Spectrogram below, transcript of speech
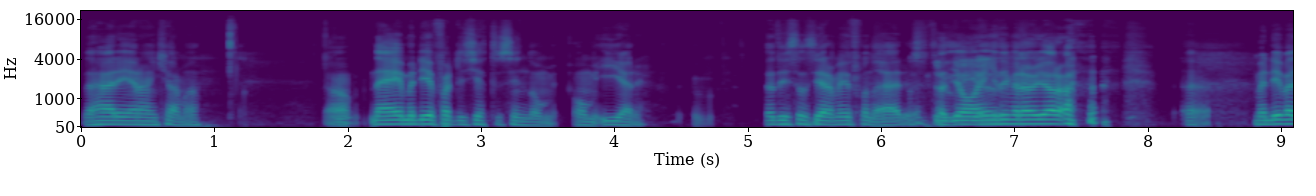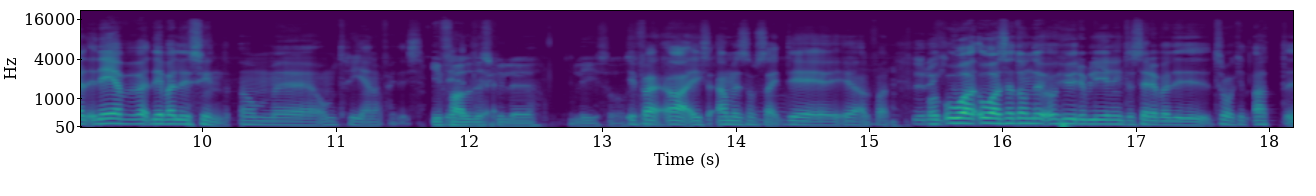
Det här är eran karma. Ja. Nej men det är faktiskt jättesynd om, om er. Jag distanserar mig från det här, Jag sitter för att jag har ingenting med det att göra. Eh, men det är, väl, det, är, det är väldigt synd om, eh, om treorna faktiskt. Ifall det, det skulle bli så. så. Ifall, ja, ex- ja men som sagt, det är i alla fall. Och oavsett om det, hur det blir eller inte så är det väldigt tråkigt att eh,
